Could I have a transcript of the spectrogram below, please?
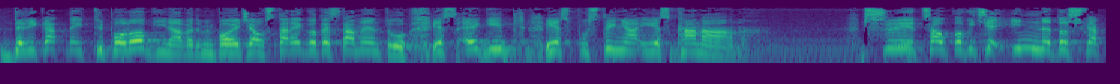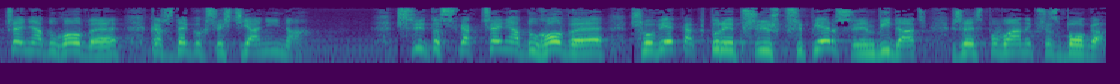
delikatnej typologii, nawet bym powiedział, Starego Testamentu. Jest Egipt, jest pustynia i jest Kanaan. Trzy całkowicie inne doświadczenia duchowe każdego chrześcijanina. Trzy doświadczenia duchowe człowieka, który przy, już przy pierwszym widać, że jest powołany przez Boga.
